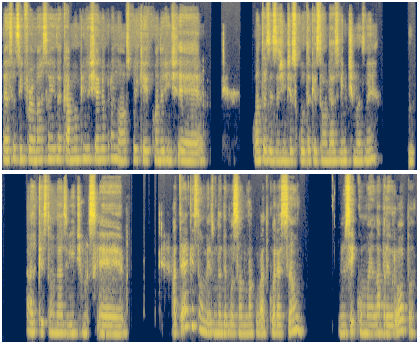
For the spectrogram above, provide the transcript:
Essas informações acabam que não chegam para nós, porque quando a gente. É... Quantas vezes a gente escuta a questão das vítimas, né? A questão das vítimas. É... Até a questão mesmo da devoção do Imaculado Coração, não sei como é lá para a Europa,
